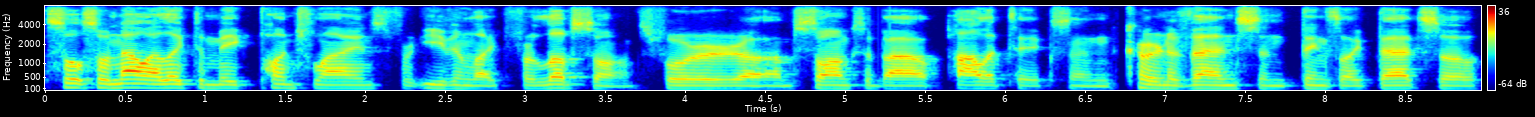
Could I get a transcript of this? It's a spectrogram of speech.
so. So now I like to make punchlines for even like for love songs, for um, songs about politics and current events and things like that. So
